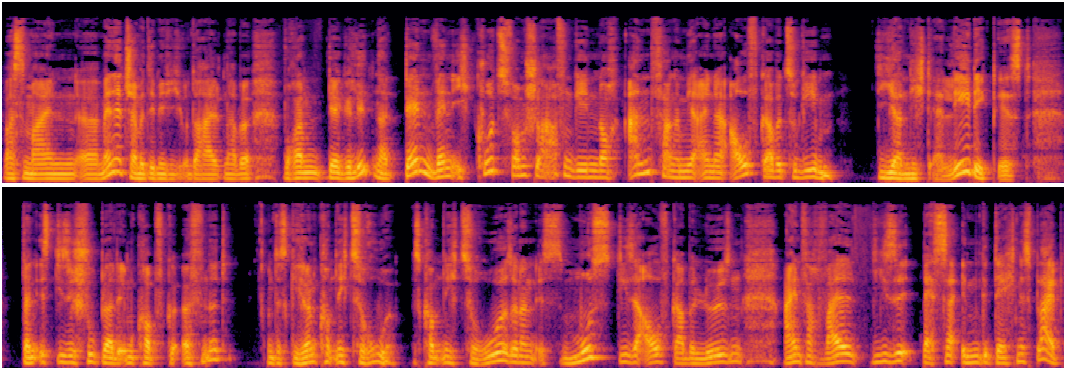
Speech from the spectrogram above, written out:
was mein äh, Manager, mit dem ich mich unterhalten habe, woran der gelitten hat. Denn wenn ich kurz vorm Schlafengehen noch anfange, mir eine Aufgabe zu geben, die ja nicht erledigt ist, dann ist diese Schublade im Kopf geöffnet Und das Gehirn kommt nicht zur Ruhe. Es kommt nicht zur Ruhe, sondern es muss diese Aufgabe lösen, einfach weil diese besser im Gedächtnis bleibt.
